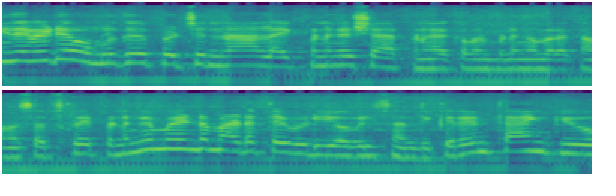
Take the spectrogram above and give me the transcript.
இந்த வீடியோ உங்களுக்கு பிடிச்சிருந்தா லைக் பண்ணுங்கள் ஷேர் பண்ணுங்கள் கமெண்ட் பண்ணுங்கள் மறக்காமல் சப்ஸ்கிரைப் பண்ணுங்கள் மீண்டும் அடுத்த வீடியோவில் சந்திக்கிறேன். தேங்க்யூ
